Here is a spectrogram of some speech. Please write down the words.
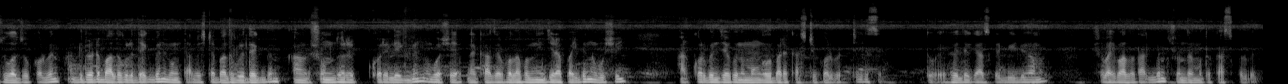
যোগাযোগ করবেন। আর ভিডিওটা ভালো করে দেখবেন এবং তাবিজটা ভালো করে দেখবেন, আর সুন্দর করে লিখবেন, অবশ্যই আপনার কাজের ফলাফল নিজেরা পাইবেন অবশ্যই, আর করবেন যে কোনো মঙ্গলবারে কাজটি করবেন, ঠিক আছে? তো এই কি আজকের ভিডিও আমার। সবাই ভালো থাকবেন, সুন্দর মতো কাজ করবেন।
